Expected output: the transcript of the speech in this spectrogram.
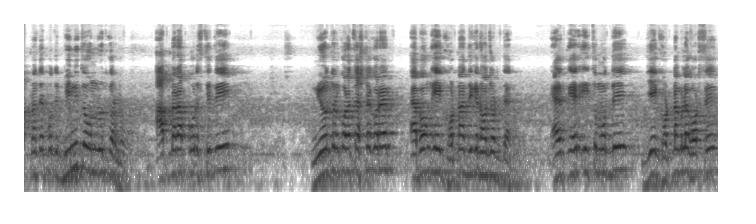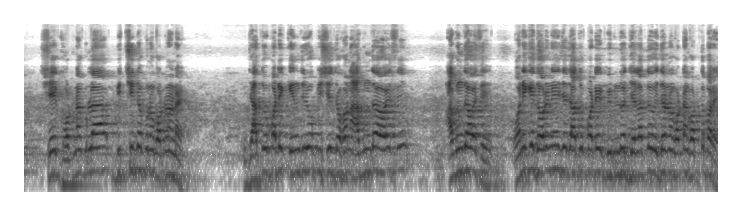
আপনাদের প্রতি বিনীত অনুরোধ করব, আপনারা পরিস্থিতি নিয়ন্ত্রণ করার চেষ্টা করেন এবং এই ঘটনার দিকে নজর দেন। এর ইতিমধ্যে যে ঘটনাগুলো ঘটছে, সে ঘটনাগুলা বিচ্ছিন্ন কোনো ঘটনা নয়। জাতীয় পার্টির কেন্দ্রীয় অফিসে যখন আগুন দেওয়া হয়েছে, আগুন দেওয়া হয়েছে, অনেকে ধরে নিয়েছে জাতীয় পার্টির বিভিন্ন জেলাতেও এই ধরনের ঘটনা ঘটতে পারে,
